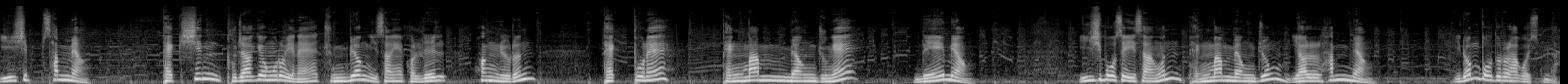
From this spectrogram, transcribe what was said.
23명, 백신 부작용으로 인해 중병 이상에 걸릴 확률은 100분의 100만 명 중에 4명, 25세 이상은 100만 명 중 11명, 이런 보도를 하고 있습니다.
